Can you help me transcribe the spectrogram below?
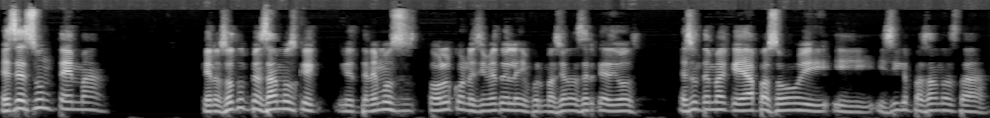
ese es un tema que nosotros pensamos que, tenemos todo el conocimiento y la información acerca de Dios. Es un tema que ya pasó y, y, sigue pasando hasta,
